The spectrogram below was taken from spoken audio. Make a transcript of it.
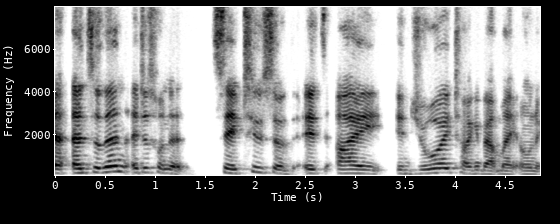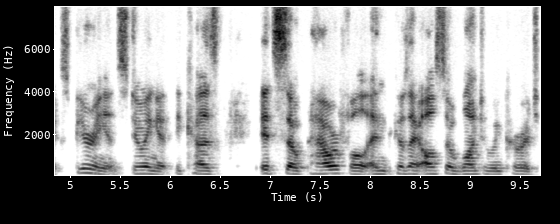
And, and so then I just want to say too, so it's I enjoy talking about my own experience doing it because it's so powerful and because I also want to encourage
